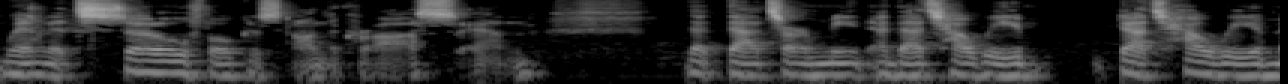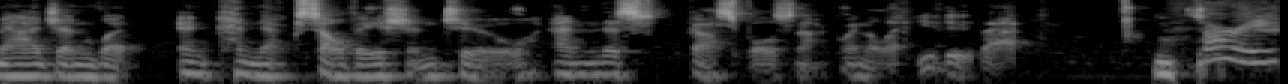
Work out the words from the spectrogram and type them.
when it's so focused on the cross and that that's our mean and that's how we that's how we imagine what and connect salvation to and this gospel is not going to let you do that mm-hmm. sorry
